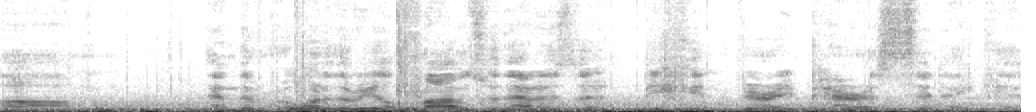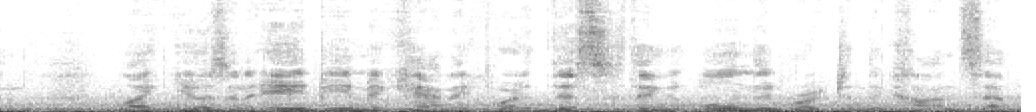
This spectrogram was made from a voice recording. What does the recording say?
Um, and the, one of the real problems with that is that it became very parasitic and like you as an A/B mechanic, where this thing only worked in the concept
